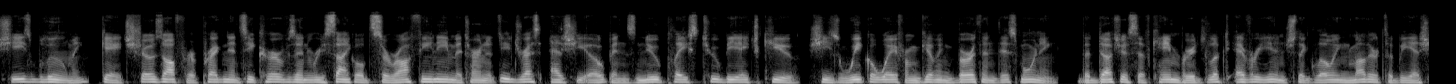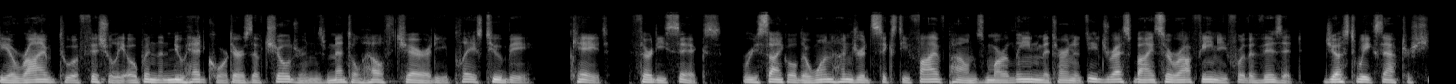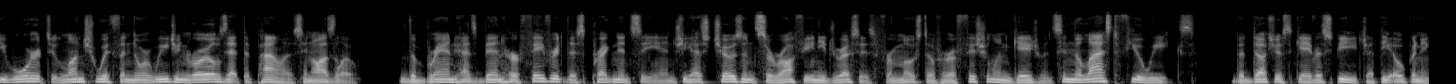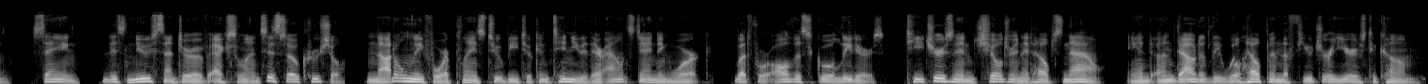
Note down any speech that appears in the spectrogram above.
she's blooming. Kate shows off her pregnancy curves in recycled Seraphine maternity dress as she opens new Place2Be HQ. She's week away from giving birth and this morning, the Duchess of Cambridge looked every inch the glowing mother-to-be as she arrived to officially open the new headquarters of children's mental health charity Place2Be. Kate, 36, recycled a 165 pounds Marlene maternity dress by Seraphine for the visit, just weeks after she wore it to lunch with the Norwegian royals at the palace in Oslo. The brand has been her favorite this pregnancy and she has chosen Seraphine dresses for most of her official engagements in the last few weeks. The Duchess gave a speech at the opening, saying, This new center of excellence is so crucial, not only for Place2Be to continue their outstanding work, but for all the school leaders, teachers and children it helps now, and undoubtedly will help in the future years to come.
